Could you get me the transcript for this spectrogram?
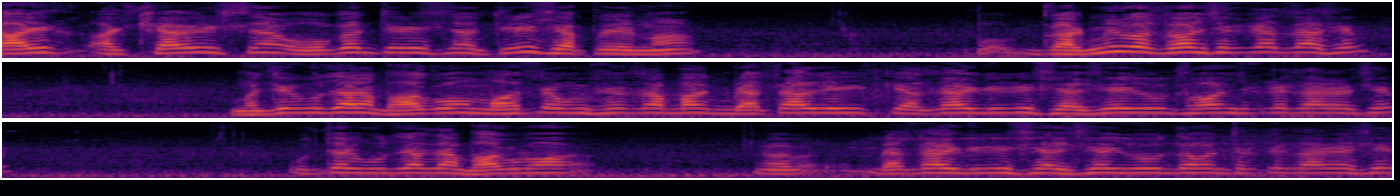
તારીખ અઠ્યાવીસ ને ઓગણત્રીસ ને ત્રીસ એપ્રિલમાં ગરમી વધવાની શક્યતા છે. મધ્ય ગુજરાતના ભાગોમાં મહત્તમ તાપમાન બેતાલીસ તેતાલીસ ડિગ્રી સેલ્સિયસ થવાની શક્યતા રહે છે. ઉત્તર ગુજરાતના ભાગમાં બેતાલીસ ડિગ્રી સેલ્સિયસ થવાની શક્યતા રહે છે.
